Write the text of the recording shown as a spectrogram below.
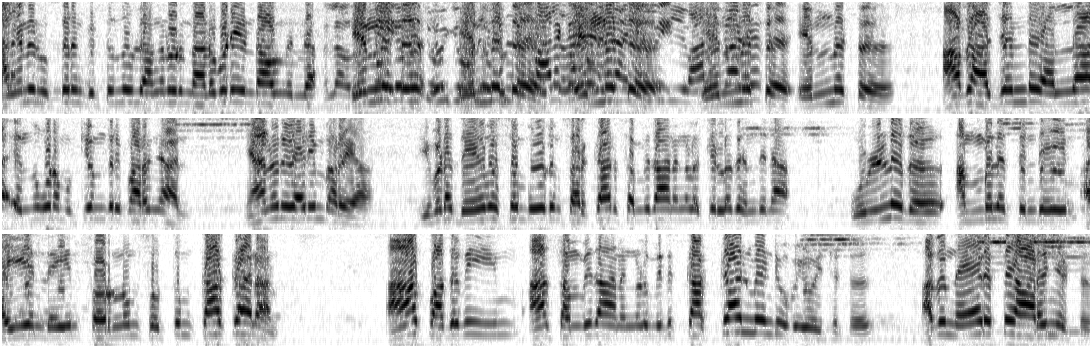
അങ്ങനെ ഒരു ഉത്തരം കിട്ടുന്നില്ല അങ്ങനെ ഒരു നടപടി ഉണ്ടാവുന്നില്ല. എന്നിട്ട് എന്നിട്ട് എന്നിട്ട് എന്നിട്ട് എന്നിട്ട് അത് അജണ്ടയല്ല എന്നുകൂടെ മുഖ്യമന്ത്രി പറഞ്ഞാൽ ഞാനൊരു കാര്യം പറയാ. ഇവിടെ ദേവസ്വം ബോർഡും സർക്കാർ സംവിധാനങ്ങളൊക്കെ ഉള്ളത് എന്തിനാ? ഉള്ളത് അമ്പലത്തിന്റെയും അയ്യന്റെയും സ്വർണവും സ്വത്തും കാക്കാനാണ്. ആ പദവിയും ആ സംവിധാനങ്ങളും ഇത് കക്കാൻ വേണ്ടി ഉപയോഗിച്ചിട്ട് അത് നേരത്തെ അറിഞ്ഞിട്ട്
